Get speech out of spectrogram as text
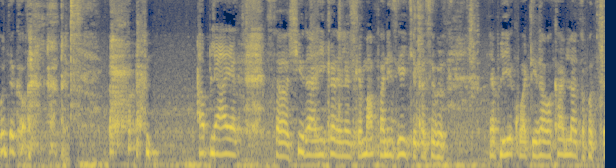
होतं का? आपल्या आयात शिरा ही करायला काय मापानेच घ्यायचे का सगळं? आपली एक वाटी रवा काढला होता फक्त.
